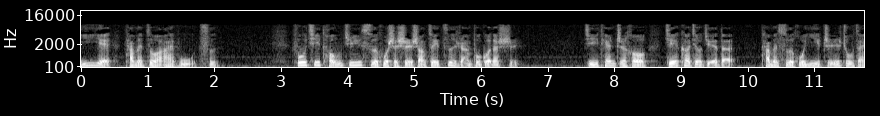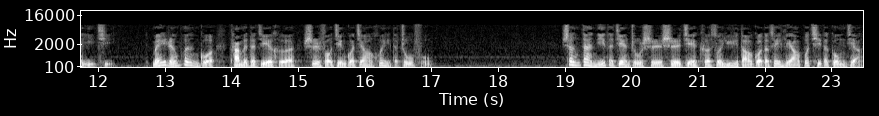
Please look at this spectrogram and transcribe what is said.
一夜，他们做爱五次。夫妻同居似乎是世上最自然不过的事。几天之后，杰克就觉得他们似乎一直住在一起。没人问过他们的结合是否经过教会的祝福。圣丹尼的建筑师是杰克所遇到过的最了不起的工匠。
